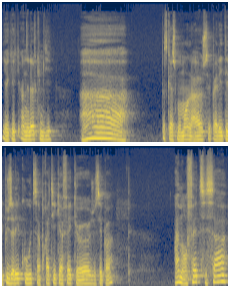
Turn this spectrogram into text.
il y a un élève qui me dit Ah Parce qu'à ce moment-là, je sais pas, elle était plus à l'écoute, sa pratique a fait que, je sais pas. Ah mais en fait c'est ça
